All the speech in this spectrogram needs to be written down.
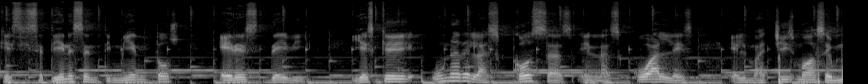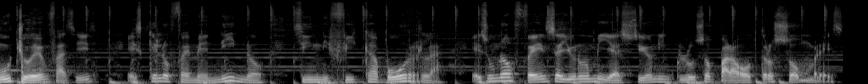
que si se tiene sentimientos, eres débil. Y es que una de las cosas en las cuales el machismo hace mucho énfasis es que lo femenino significa burla, es una ofensa y una humillación incluso para otros hombres.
